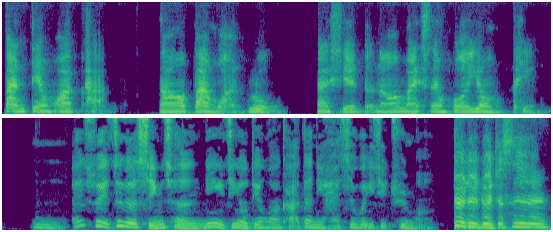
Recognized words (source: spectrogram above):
办电话卡，然后办网络那些的，然后买生活用品。嗯，哎，所以这个行程你已经有电话卡，但你还是会一起去吗？对对对，就是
